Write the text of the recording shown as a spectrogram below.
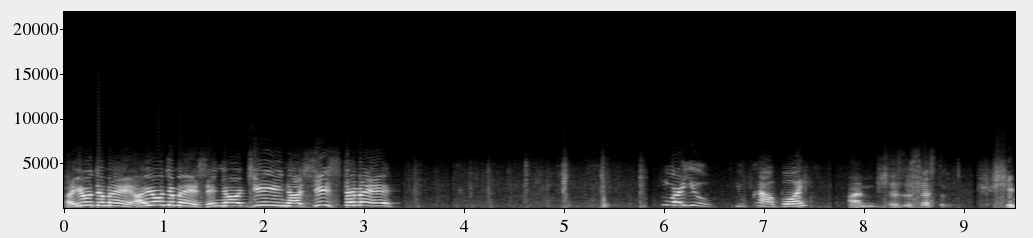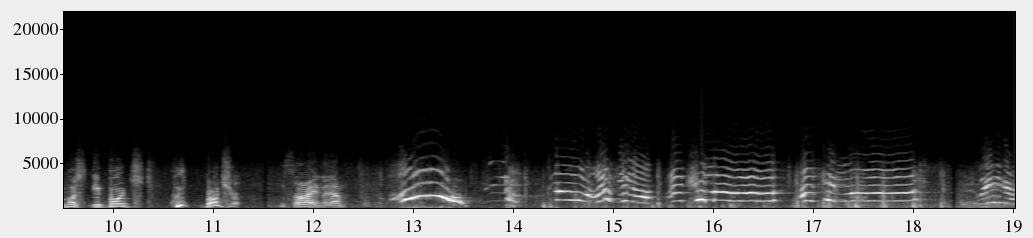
Ayúdame, ayúdame, Senor Gene, assísteme. Who are you, you cowboy? I'm his assistant. She must be budged. Quick, budge her. I'm sorry, ma'am. Ah! Oh! No! No! Angela! Angela! Angela! Lita!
